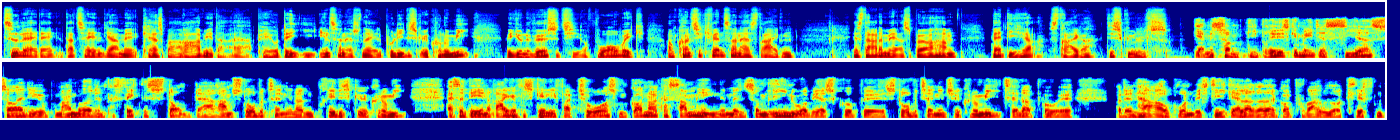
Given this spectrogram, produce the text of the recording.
Tidligere i dag, der talte jeg med Kasper Arabi, der er Ph.D. i international politisk økonomi ved University of Warwick, om konsekvenserne af strækken. Jeg starter med at spørge ham, hvad de her strækker de skyldes. Jamen, som de britiske medier siger, så er det jo på mange måder den perfekte storm, der har ramt Storbritannien og den britiske økonomi. Altså, det er en række forskellige faktorer, som godt nok har sammenhængende, men som lige nu er ved at skubbe øh, Storbritanniens økonomi tættere på, øh, på den her afgrund, hvis de ikke allerede er godt på vej ud over kliften.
